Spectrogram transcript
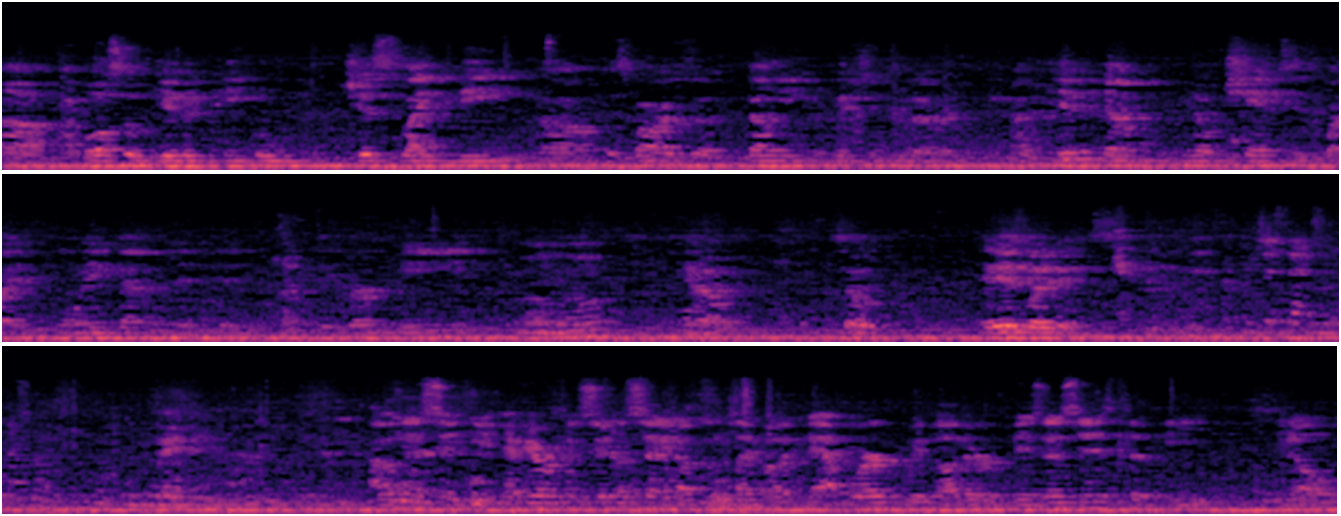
Uh, I've also given people just like me, um, as far as uh, felony convictions or whatever, I've given them, you know, chances by employing them and, and they learn me. And, you know, so it is what it is. You just answered was gonna say, you- have you ever considered setting up some type of network with other businesses to be, you know,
